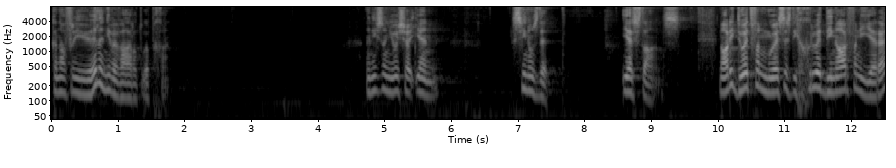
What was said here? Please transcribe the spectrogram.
kan daar vir jou 'n hele nuwe wêreld oopgaan. En hier in Josua 1 sien ons dit. Eerstens Na die dood van Moses, die groot dienaar van die Here,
